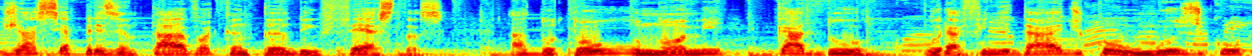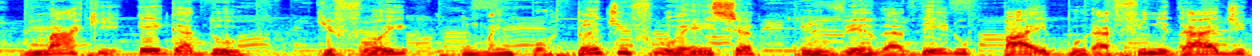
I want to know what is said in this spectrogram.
já se apresentava cantando em festas. Adotou o nome Gadu, por afinidade com o músico Mark E. Gadu, que foi uma importante influência, um verdadeiro pai por afinidade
